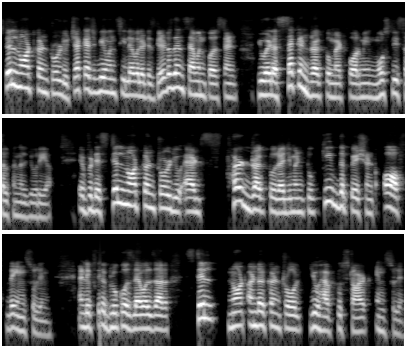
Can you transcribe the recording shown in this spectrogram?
still not controlled, you check HbA1c level, it is greater than 7%. You add a second drug to metformin, mostly sulfonylurea. If it is still not controlled, you add third drug to regimen to keep the patient off the insulin. And if the glucose levels are still not under control, you have to start insulin.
